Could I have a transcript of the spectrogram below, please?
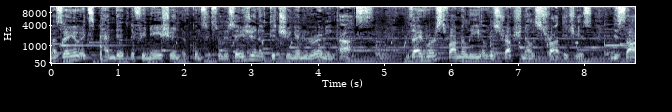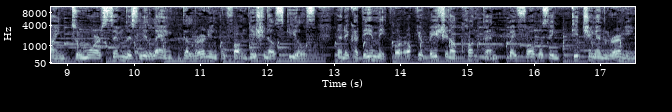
Mazzeo expanded the definition of conceptualization of teaching and learning as diverse family of instructional strategies designed to more seamlessly link the learning of foundational skills and academic or occupational content by focusing teaching and learning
